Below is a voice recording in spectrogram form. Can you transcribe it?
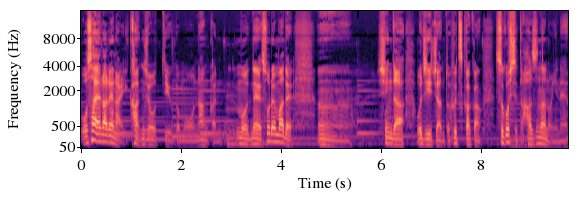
抑えられない感情っていうかもうなんか、もうね、それまで、うん、死んだおじいちゃんと2日間過ごしてたはずなのにね。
